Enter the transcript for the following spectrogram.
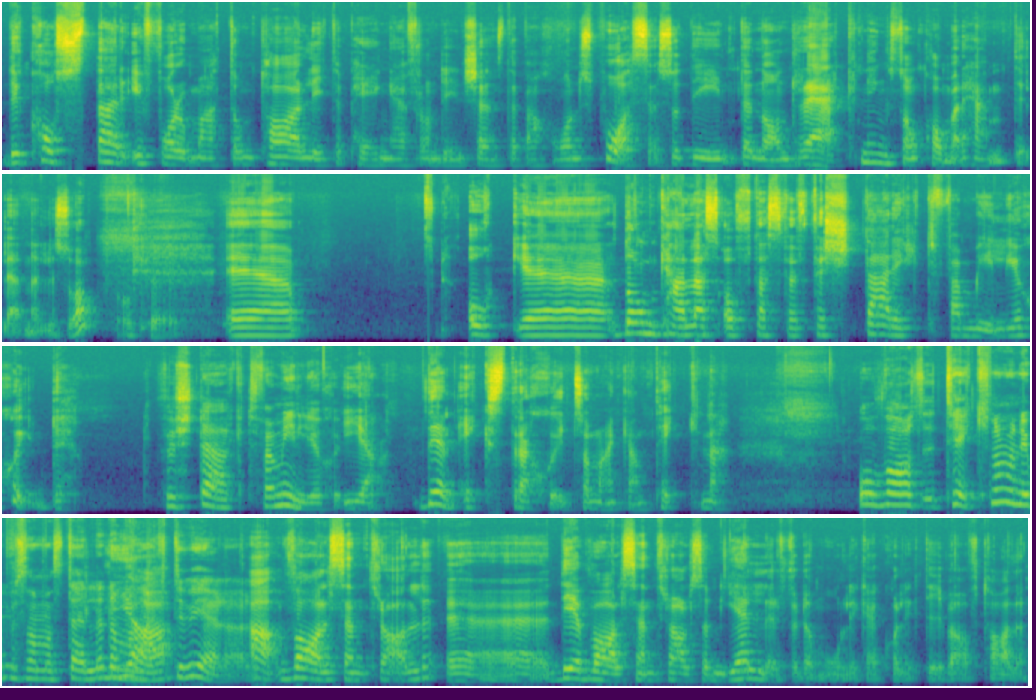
Det kostar i form av att de tar lite pengar från din tjänstepensionspåse, så det är inte någon räkning som kommer hem till en eller så. Okej. Eh, och eh, de kallas oftast för förstärkt familjeskydd. Förstärkt familjeskydd. Ja, det är en extra skydd som man kan teckna. Och vad tecknar man det på samma ställe där man aktiverar? Ja, valcentral. Eh, det är valcentral som gäller för de olika kollektiva avtalen.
